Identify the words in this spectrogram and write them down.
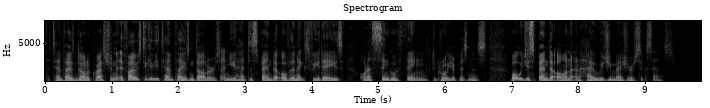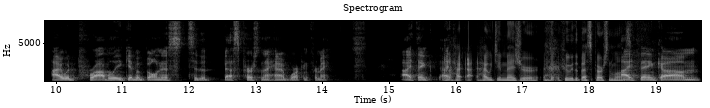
the ten thousand dollar question. If I was to give you ten thousand dollars and you had to spend it over the next few days on a single thing to grow your business, what would you spend it on, and how would you measure success? I would probably give a bonus to the best person I have working for me. I think. I, how, how, would you measure who the best person was? I think. Um,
